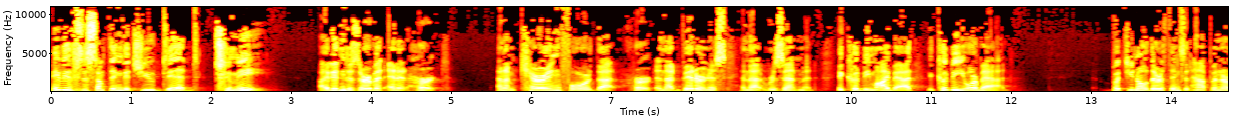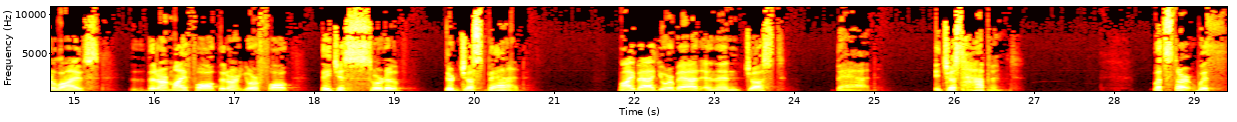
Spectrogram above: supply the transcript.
Maybe this is something that you did to me. I didn't deserve it and it hurt. And I'm carrying forward that hurt and that bitterness and that resentment. It could be my bad. It could be your bad. But you know, there are things that happen in our lives that aren't my fault, that aren't your fault. They just sort of, they're just bad. My bad, your bad, and then just bad. It just happened. Let's start with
